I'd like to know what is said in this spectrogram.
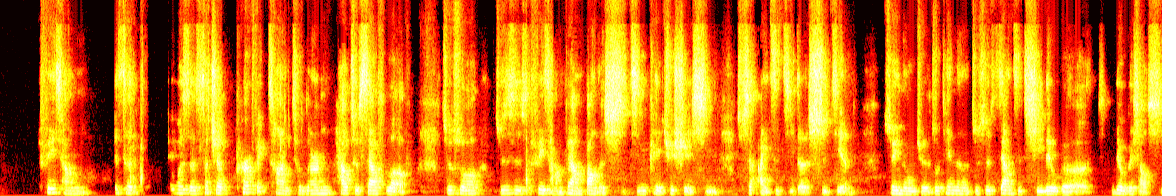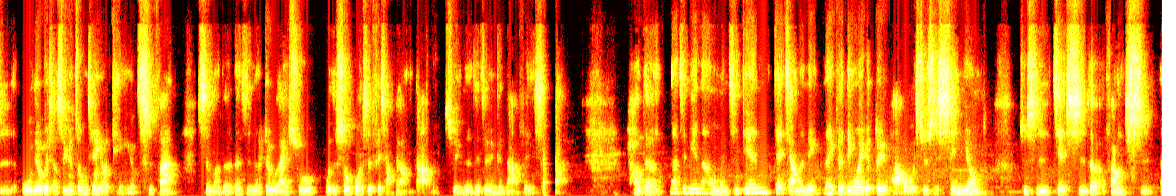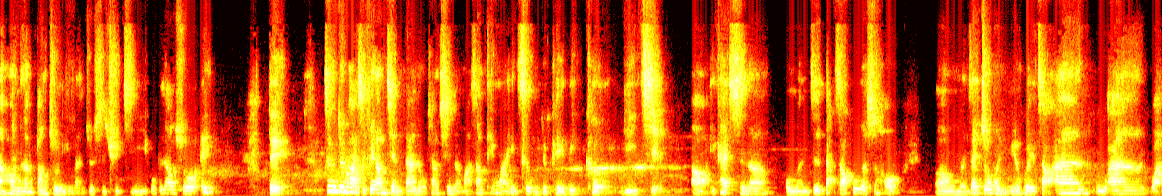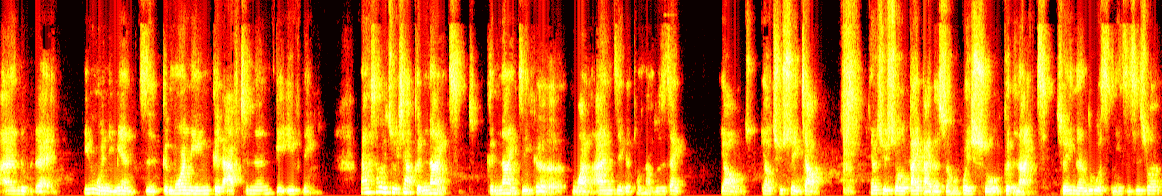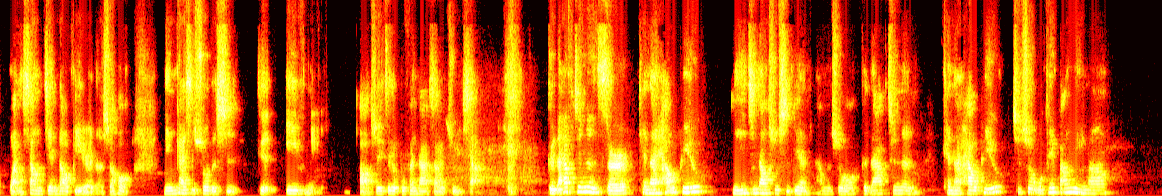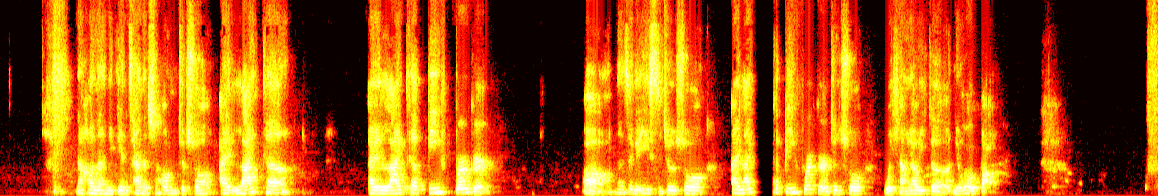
非常，it's a it was a such a perfect time to learn how to self love，就是说就是非常非常棒的时机，可以去学习就是爱自己的时间。所以呢，我觉得昨天呢就是这样子骑六个六个小时，五六个小时，因为中间有停有吃饭什么的。但是呢，对我来说，我的收获是非常非常大的。所以呢，在这边跟大家分享。好的，那这边呢，我们今天在讲的那那个另外一个对话，我就是先用就是解释的方式，然后呢，帮助你们就是去记忆。我不知道说，哎，对。这个对话也是非常简单的，我相信呢，马上听完一次，我们就可以立刻理解啊。一开始呢，我们是打招呼的时候，呃，我们在中文里面会早安、午安、晚安，对不对？英文里面是 Good morning、Good afternoon、Good evening。大家稍微注意一下 Good night，Good night 这个晚安，这个通常都是在要要去睡觉。要去说拜拜的时候会说 good night，所以呢，如果是你只是说晚上见到别人的时候，你应该是说的是 good evening，啊，所以这个部分大家稍微注意一下。Good afternoon, sir. Can I help you？你一进到素食店，他们说 Good afternoon. Can I help you？就说我可以帮你吗？然后呢，你点餐的时候你就说 I like a I like a beef burger。 啊，那这个意思就是说，I like a beef burger，就是说我想要一个牛肉堡，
